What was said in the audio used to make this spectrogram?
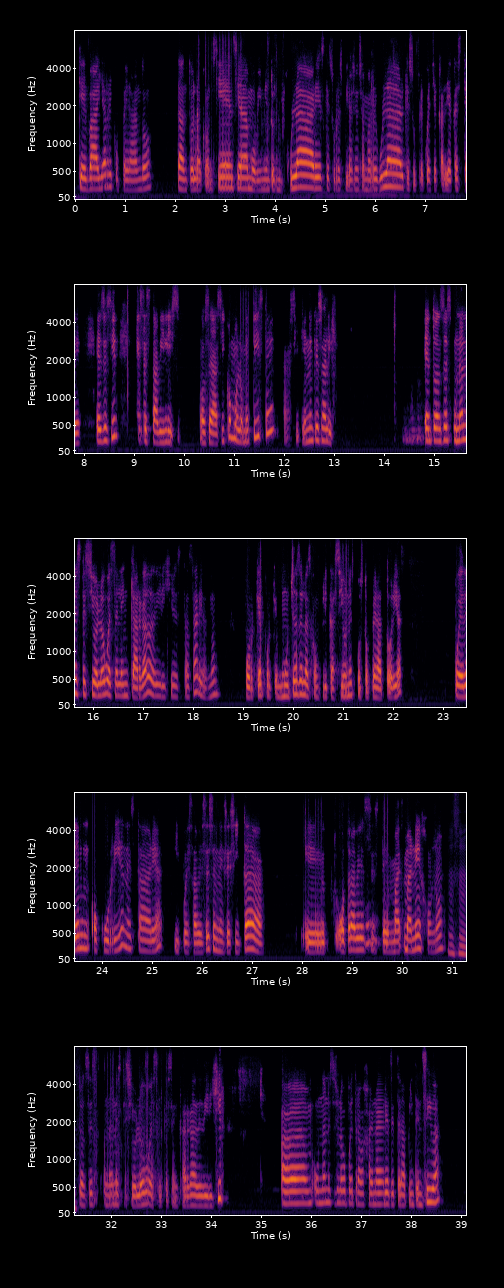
que vaya recuperando tanto la conciencia, movimientos musculares, que su respiración sea más regular, que su frecuencia cardíaca esté, es decir, que se estabilice. O sea, así como lo metiste, así tiene que salir. Entonces, un anestesiólogo es el encargado de dirigir estas áreas, ¿no? ¿Por qué? Porque muchas de las complicaciones postoperatorias pueden ocurrir en esta área y pues a veces se necesita eh, otra vez este manejo, ¿no? Entonces, un anestesiólogo es el que se encarga de dirigir. un anestesiólogo puede trabajar en áreas de terapia intensiva.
